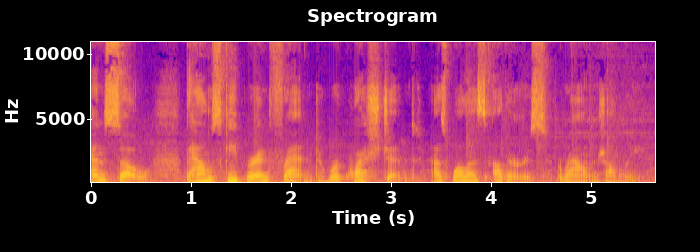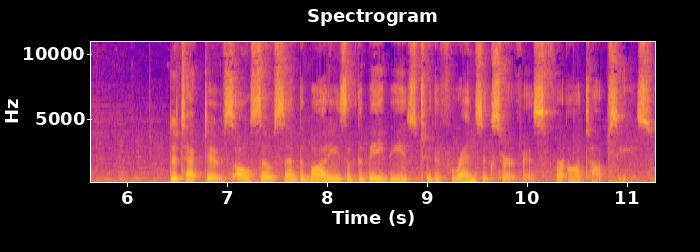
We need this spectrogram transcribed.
And so, the housekeeper and friend were questioned, as well as others around Jean Louis. Detectives also sent the bodies of the babies to the forensic service for autopsies.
